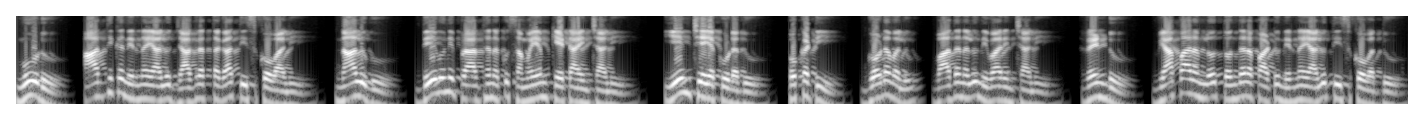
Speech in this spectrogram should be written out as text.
మూడు ఆర్థిక నిర్ణయాలు జాగ్రత్తగా తీసుకోవాలి. నాలుగు దేవుని ప్రార్థనకు సమయం కేటాయించాలి. ఏం చేయకూడదు? ఒకటి గొడవలు వాదనలు నివారించాలి. రెండు వ్యాపారంలో తొందరపాటు నిర్ణయాలు తీసుకోవద్దు.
